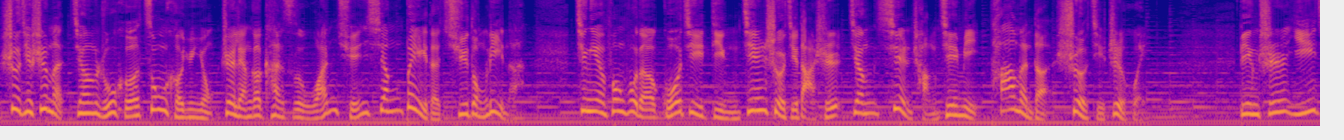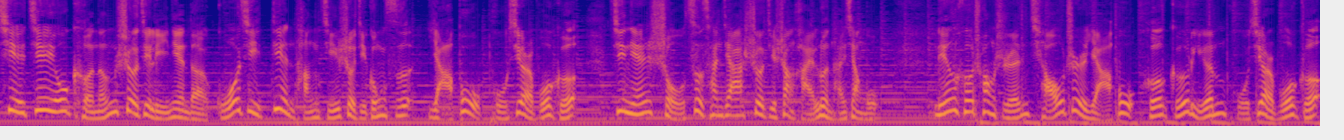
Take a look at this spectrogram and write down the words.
设计师们将如何综合运用这两个看似完全相悖的驱动力呢？经验丰富的国际顶尖设计大师将现场揭秘他们的设计智慧。秉持一切皆有可能设计理念的国际殿堂级设计公司雅布普希尔伯格，今年首次参加设计上海论坛项目。联合创始人乔治·雅布和格里恩·普希尔伯格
